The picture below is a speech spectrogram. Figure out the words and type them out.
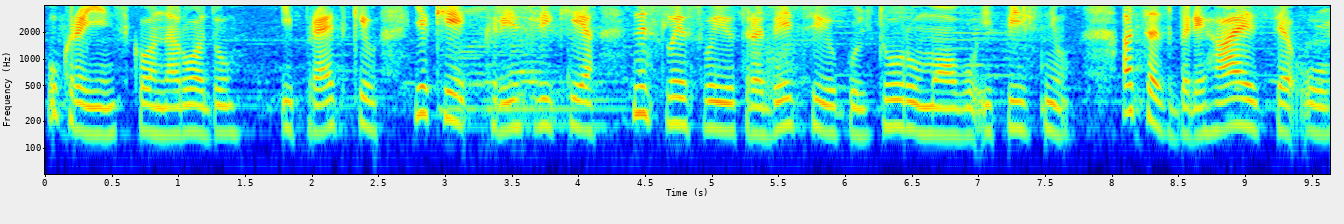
українського народу і предків, які крізь віки несли свою традицію, культуру, мову і пісню. А це зберігається у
